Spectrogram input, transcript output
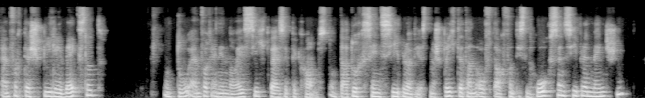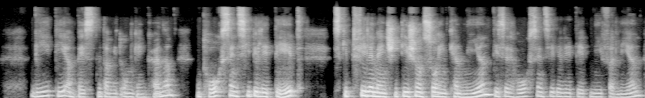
einfach der Spiegel wechselt und du einfach eine neue Sichtweise bekommst und dadurch sensibler wirst. Man spricht ja dann oft auch von diesen hochsensiblen Menschen, wie die am besten damit umgehen können. Und Hochsensibilität, es gibt viele Menschen, die schon so inkarnieren, diese Hochsensibilität nie verlieren.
